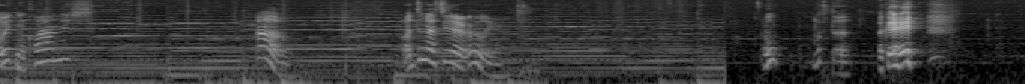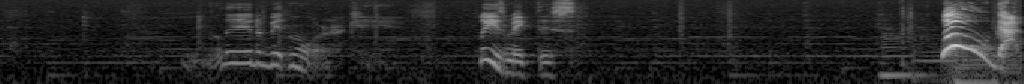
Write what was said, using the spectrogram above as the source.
Oh, we can climb this? Why didn't I see that earlier? Oh, what the? Okay. A little bit more. Okay. Please make this. Woo! Got it.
